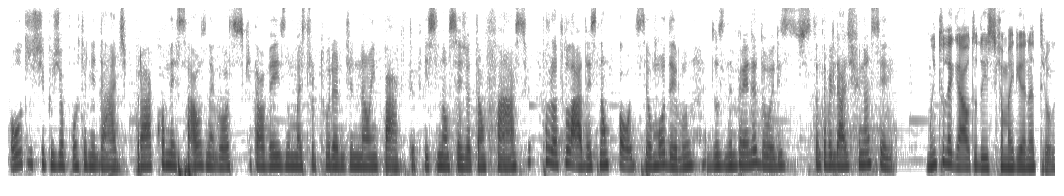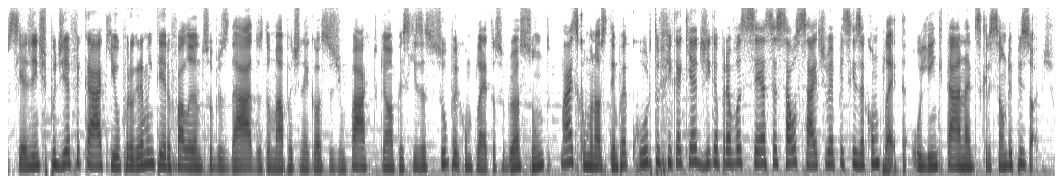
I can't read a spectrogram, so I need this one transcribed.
outros tipos de oportunidade para começar os negócios que talvez numa estrutura de não impacto isso não seja tão fácil. Por outro lado, esse não pode ser o modelo dos empreendedores de sustentabilidade financeira. Muito legal tudo isso que a Mariana trouxe. E a gente podia ficar aqui o programa inteiro falando sobre os dados do mapa de negócios de impacto, que é uma pesquisa super completa sobre o assunto. Mas como o nosso tempo é curto, fica aqui a dica para você acessar o site e ver a pesquisa completa. O link tá na descrição do episódio.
